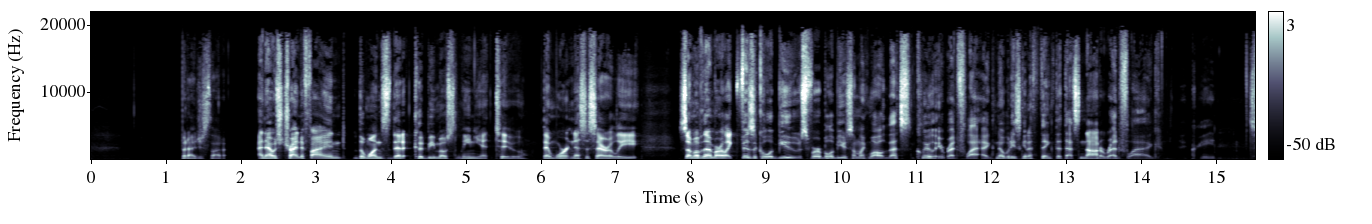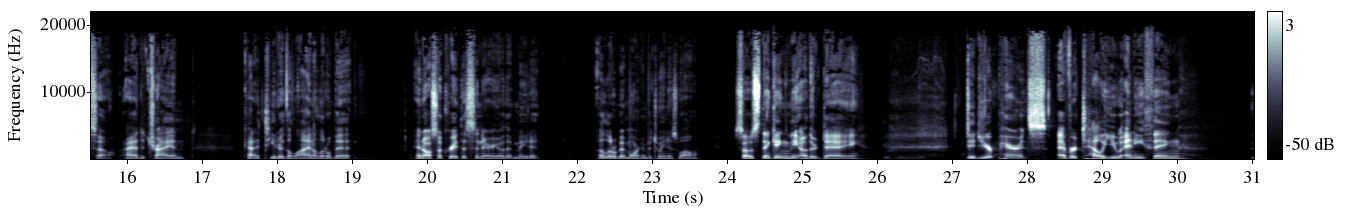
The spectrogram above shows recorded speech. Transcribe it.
But I just thought, and I was trying to find the ones that could be most lenient to, that weren't necessarily. Some of them are like physical abuse, verbal abuse. I'm like, well, that's clearly a red flag. Nobody's gonna think that that's not a red flag. Agreed. So I had to try and kind of teeter the line a little bit, and also create the scenario that made it a little bit more in between as well. So I was thinking the other day, Mm-hmm. did your parents ever tell you anything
